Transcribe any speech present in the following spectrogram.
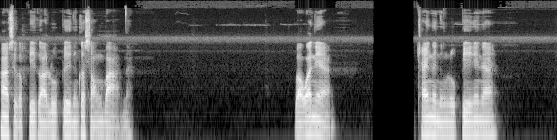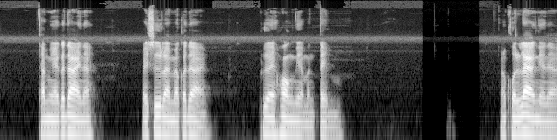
ห้าสิบกว่าปีก่อนรูปีหนึ่งก็สองบาทนะ บอกว่าเนี่ย ใช้เงินหนึ่งรูปีนี่นะทำยังไงก็ได้นะ ไปซื้ออะไรมาก็ได้ เพื่อให้ห้องเนี่ยมันเต็ม คนแรกเนี่ยนะ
